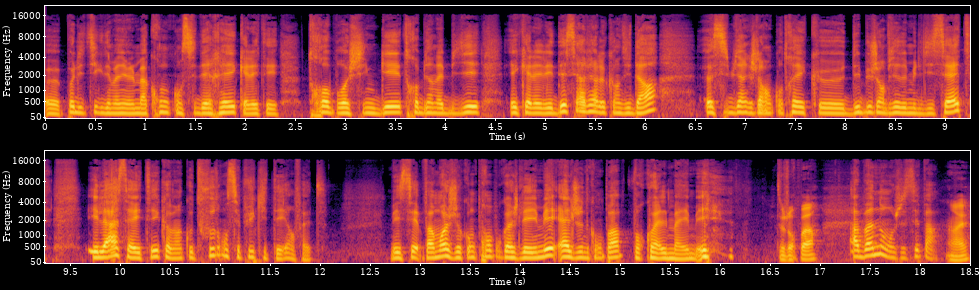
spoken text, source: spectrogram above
euh, politiques d'Emmanuel Macron considéraient qu'elle était trop brushingée, trop bien habillée, et qu'elle allait desservir le candidat. Euh, si bien que je l'ai rencontrée que début janvier 2017. Et là, ça a été comme un coup de foudre, on s'est plus quitté, en fait. Mais c'est, enfin, moi, je comprends pourquoi je l'ai aimée. Elle, je ne comprends pas pourquoi elle m'a aimée. Toujours pas Ah bah non, je sais pas. Ouais.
